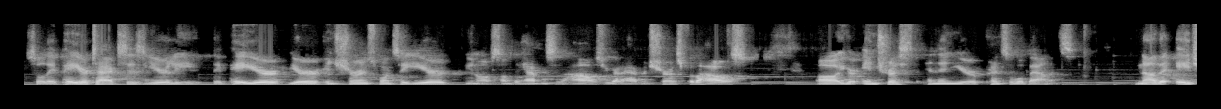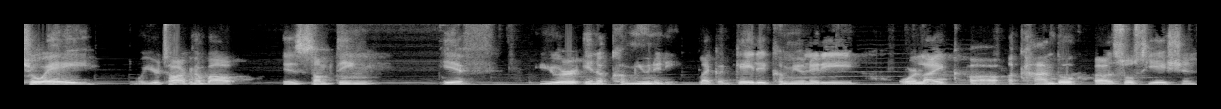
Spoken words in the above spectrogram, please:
So they pay your taxes yearly, they pay your your insurance once a year. You know, if something happens to the house, you got to have insurance for the house, uh, your interest, and then your principal balance. Now the HOA, what you're talking about, is something if you're in a community like a gated community or like uh, a condo association.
